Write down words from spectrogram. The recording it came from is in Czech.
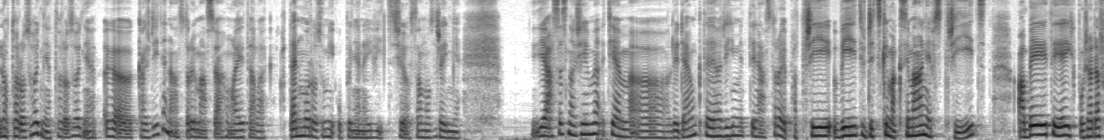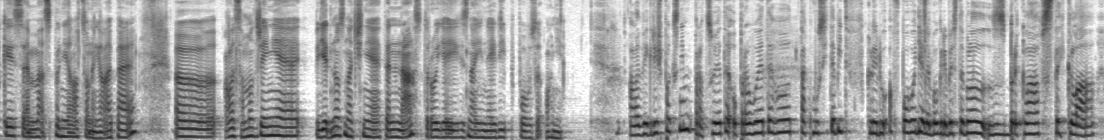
No to rozhodně, to rozhodně. Eh, každý ten nástroj má svého majitele a ten mu rozumí úplně nejvíc, že jo, samozřejmě. Já se snažím těm uh, lidem, kterým ty nástroje patří, být vždycky maximálně vstříct, aby ty jejich požadavky jsem splnila co nejlépe, uh, ale samozřejmě jednoznačně ten nástroj jejich znají nejlíp pouze oni. Ale vy, když pak s ním pracujete, opravujete ho, tak musíte být v klidu a v pohodě, nebo kdybyste byla zbrklá, vsteklá,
